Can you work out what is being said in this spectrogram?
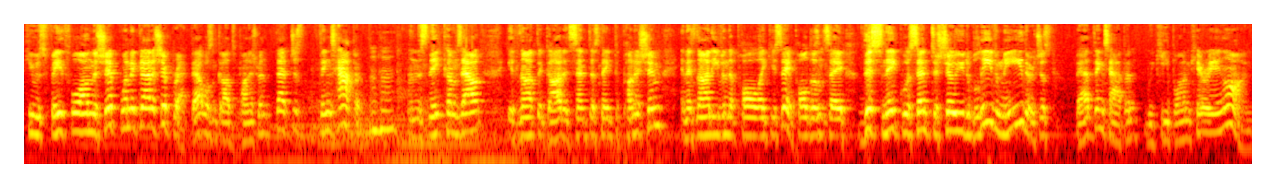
he was faithful on the ship when it got a shipwreck. That wasn't God's punishment. That just, things happen. Mm-hmm. When the snake comes out, it's not that God had sent the snake to punish him. And it's not even that Paul, like you say, Paul doesn't say, this snake was sent to show you to believe in me either. It's just, bad things happen. We keep on carrying on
